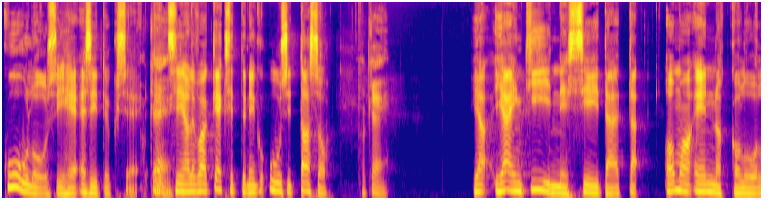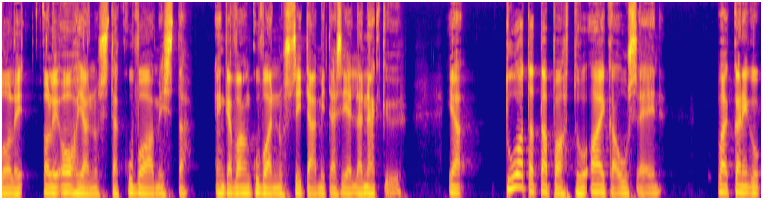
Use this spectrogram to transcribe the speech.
kuuluu siihen esitykseen. Okay. siihen oli vaan keksitty niinku uusi taso. Okay. Ja jäin kiinni siitä, että oma ennakkoluulo oli, oli ohjannut sitä kuvaamista, enkä vaan kuvannut sitä, mitä siellä näkyy. Ja tuota tapahtuu aika usein, vaikka niin kuin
